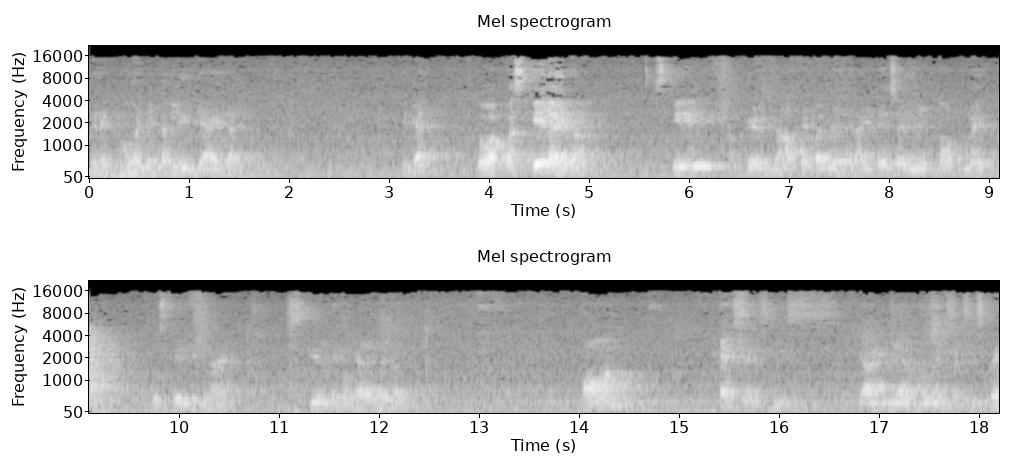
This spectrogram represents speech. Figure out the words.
मैंने 200 तक लिख दिया है इधर। ठीक है? तो आपका स्केल आएगा। स्केल आपके ग्राफ पेपर में राइट हैंड साइड में टॉप में, आपको स्केल लिखना है। स्केल देखो क्या आएगा इधर। ऑन एक्स एक्सिस क्या लिया हम लोग एक्स एक्सिस पे?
